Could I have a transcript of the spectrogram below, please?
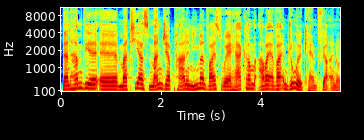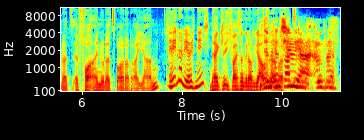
Dann haben wir äh, Matthias Manjapane. Niemand weiß, wo er herkam, aber er war im Dschungelcamp für ein oder äh, vor ein oder zwei oder drei Jahren. Erinnert ihr euch nicht? Na klar, ich weiß noch genau, wie der aussah. in Aber, Syria, irgendwas.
